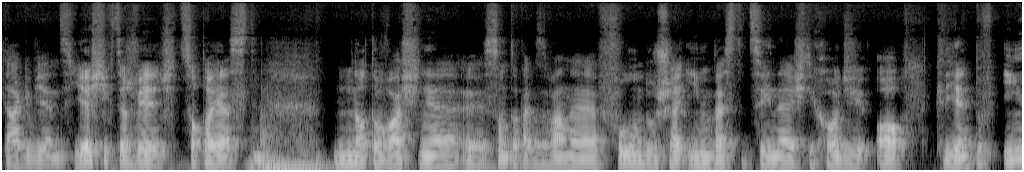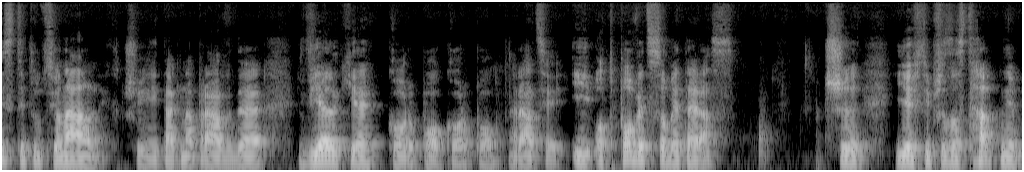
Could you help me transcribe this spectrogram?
Tak więc, jeśli chcesz wiedzieć, co to jest, no to właśnie y, są to tak zwane fundusze inwestycyjne, jeśli chodzi o klientów instytucjonalnych, czyli tak naprawdę wielkie korpo, korporacje. I odpowiedz sobie teraz, czy jeśli przez ostatnie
